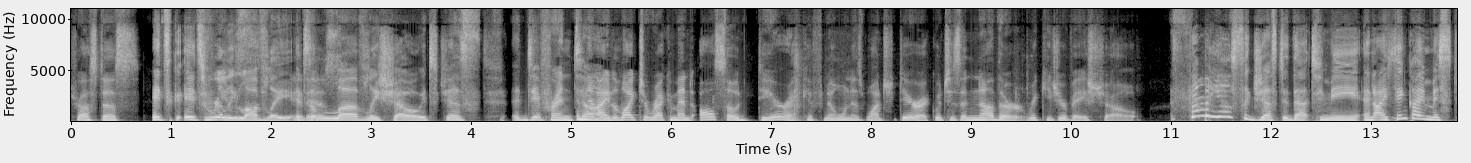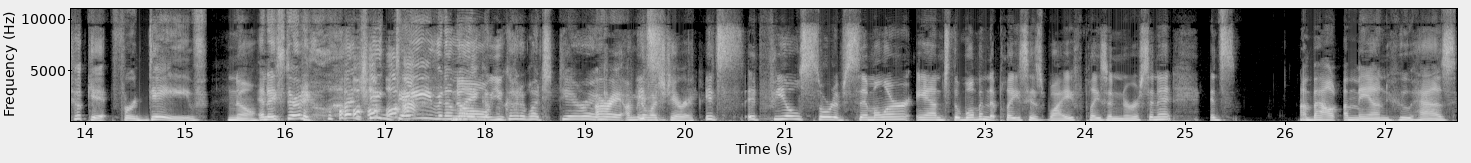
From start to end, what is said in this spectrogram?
trust us. It's it's really It's- lovely. it It's a lovely show. It's just a different. And then um, I'd like to recommend also Derek, if no one has watched Derek, which is another Ricky Gervais show. Somebody else suggested that to me, and I think I mistook it for Dave. No. And I started watching Dave, and I'm no, like, "No, you got to watch Derek. All right, I'm gonna watch Derek. It's it feels sort of similar, and the woman that plays his wife plays a nurse in it. It's about a man who has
